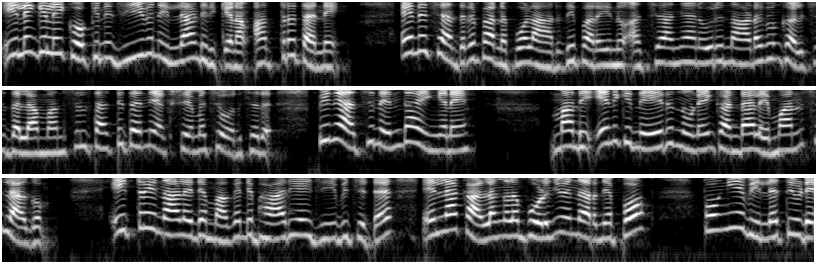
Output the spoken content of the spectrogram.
ഇല്ലെങ്കിൽ ഈ കൊക്കിന് ജീവൻ ഇല്ലാണ്ടിരിക്കണം. അത്ര തന്നെ. എന്നെ ചന്ദ്രൻ പറഞ്ഞപ്പോൾ ആരതി പറയുന്നു അച്ഛാ ഞാൻ ഒരു നാടകം കളിച്ചതല്ല. മനസ്സിൽ തട്ടി തന്നെ അക്ഷയമ ചോദിച്ചത്. പിന്നെ അച്ഛൻ എന്താ ഇങ്ങനെ? മതി എനിക്ക് നേരും നുണയും കണ്ടാലേ മനസ്സിലാകും. ഇത്രയും നാൾ എന്റെ മകന്റെ ഭാര്യയായി ജീവിച്ചിട്ട് എല്ലാ കള്ളങ്ങളും പൊളിഞ്ഞു എന്നറിഞ്ഞപ്പോൾ പൊങ്ങിയ വില്ലത്തിയുടെ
